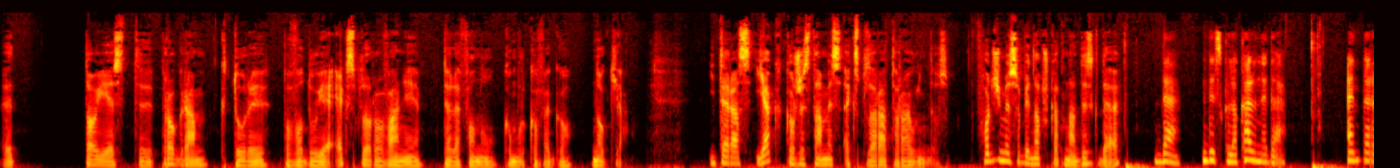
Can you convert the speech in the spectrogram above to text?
e, to jest e, program, który powoduje eksplorowanie telefonu komórkowego Nokia. I teraz jak korzystamy z eksploratora Windows? Wchodzimy sobie na przykład na dysk D, D. Dysk lokalny D. Enter.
